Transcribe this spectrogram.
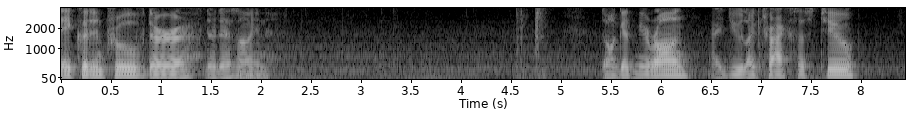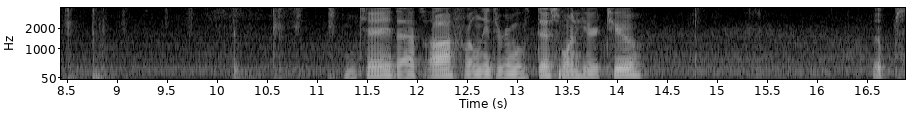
They could improve their, their design. Don't get me wrong, I do like Traxxas too. Okay, that's off. We'll need to remove this one here too. Oops.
